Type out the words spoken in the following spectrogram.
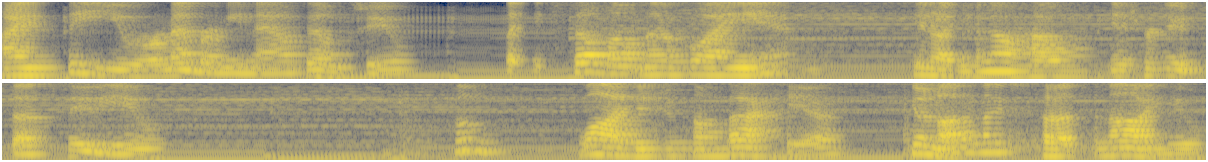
I see you remember me now, don't you? But you still don't know who I am. You don't even know how introduced us, do you? Who, Why did you come back here? You're not a nice person, are you?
